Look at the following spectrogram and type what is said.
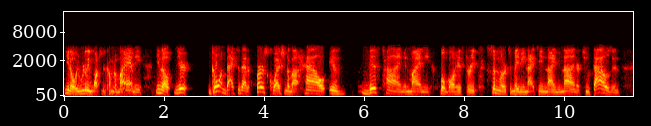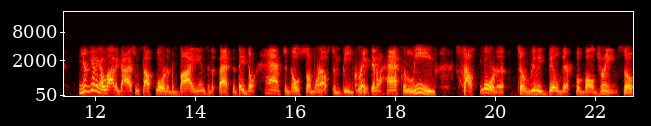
you know, we really want you to come to Miami. You know, you're going back to that first question about how is this time in Miami football history similar to maybe 1999 or 2000 you're getting a lot of guys from South Florida to buy into the fact that they don't have to go somewhere else to be great. They don't have to leave South Florida to really build their football dreams. So,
